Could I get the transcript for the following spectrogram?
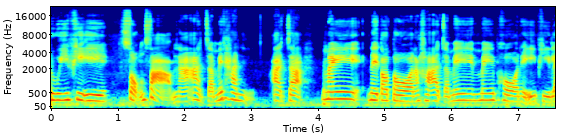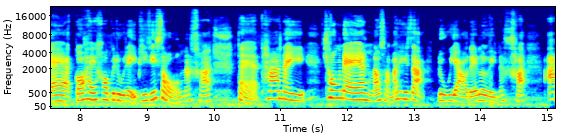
ดู EP สองสามนะ อาจจะไม่ทัน อาจจะไม่ในต่อตอๆนะคะ อาจจะไม่ไม่พอใน EP แรกก็ให้เข้าไปดูใน EP ที่สองนะคะ แต่ถ้าในช่องแดงเราสามารถที่จะดูยาวได้เลยนะคะอะ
